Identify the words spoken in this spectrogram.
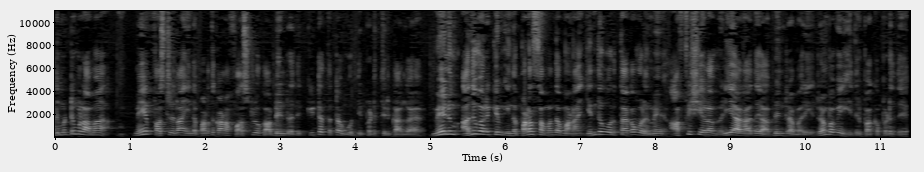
அது மட்டும் இல்லாமல் மே ஃபஸ்ட்டு தான் இந்த படத்துக்கான ஃபர்ஸ்ட் லுக் அப்படின்றது கிட்டத்தட்ட உறுதிப்படுத்தியிருக்காங்க. மேலும் அது வரைக்கும் இந்த படம் சம்பந்தமான எந்த ஒரு தகவலுமே அஃபிஷியலாக வெளியாகாது அப்படின்ற மாதிரி ரொம்பவே எதிர்பார்க்கப்படுது.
